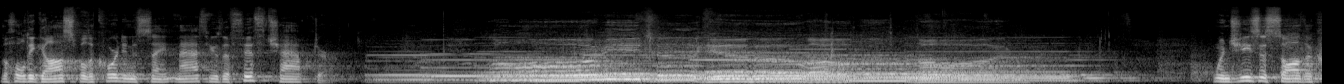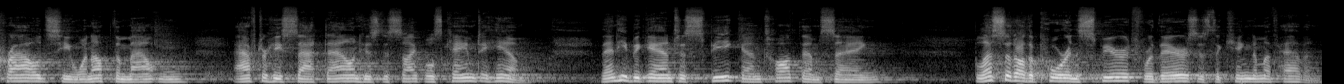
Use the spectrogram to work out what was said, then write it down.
The Holy Gospel according to St. Matthew, the fifth chapter. Glory to you, O Lord. When Jesus saw the crowds, he went up the mountain. After he sat down, his disciples came to him. Then he began to speak and taught them, saying, Blessed are the poor in spirit, for theirs is the kingdom of heaven.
